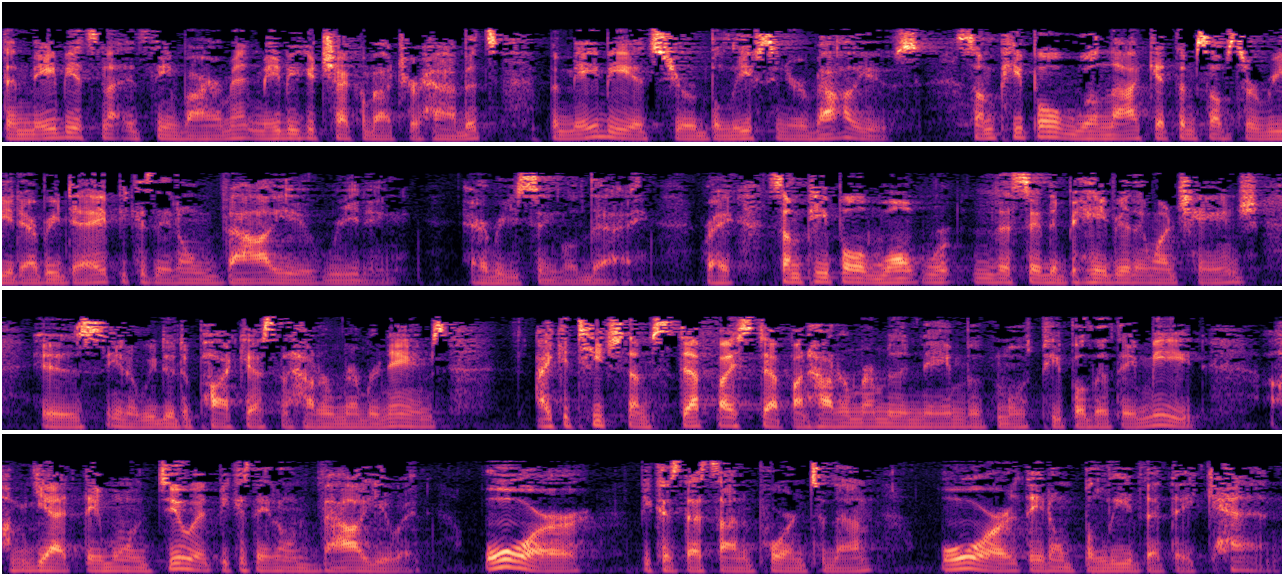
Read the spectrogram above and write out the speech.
then maybe it's not it's the environment. Maybe you could check about your habits but maybe it's your beliefs and your values. Some people will not get themselves to read every day because they don't value reading every single day, right? Some people won't, let's say the behavior they want to change is, you know, we did a podcast on how to remember names. I could teach them step by step on how to remember the name of most people that they meet, um, yet they won't do it because they don't value it, or because that's not important to them, or they don't believe that they can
